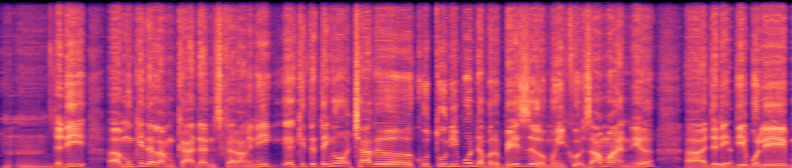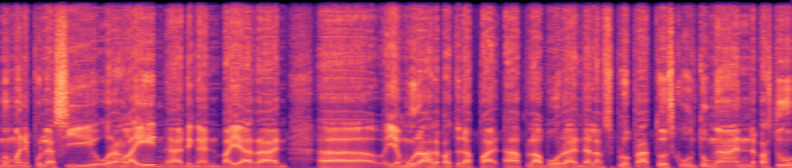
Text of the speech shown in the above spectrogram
Mm-mm. Jadi uh, mungkin dalam keadaan sekarang ini uh, kita tengok cara kutu ni pun dah berbeza mengikut zaman ya. Uh, jadi Ya. dia boleh memanipulasi orang lain uh, dengan bayaran uh, yang murah lepas tu dapat uh, pelaburan dalam 10% keuntungan lepas tu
